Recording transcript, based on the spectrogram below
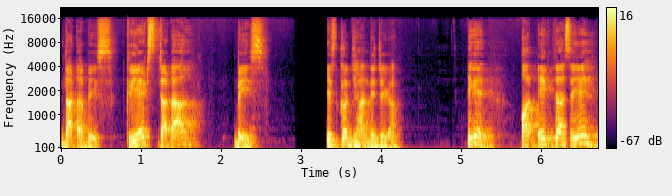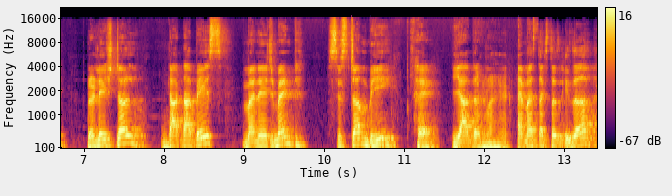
database creates data base इसको ध्यान दीजिएगा। ठीक है? और एक तरह से ये रिलेशनल डाटाबेस मैनेजमेंट सिस्टम भी है। याद रखना है। M S Access is a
